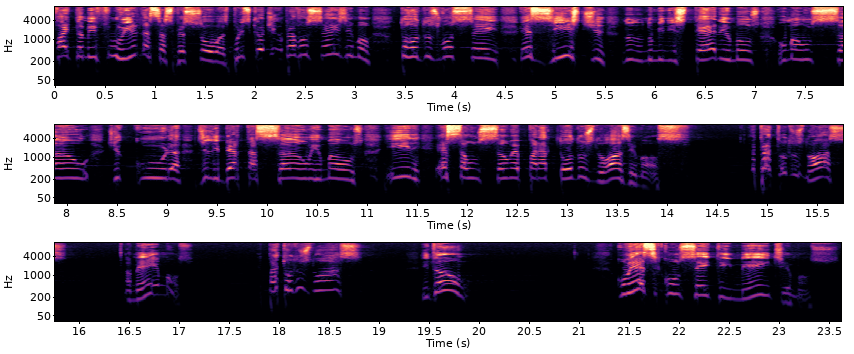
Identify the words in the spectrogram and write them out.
vai também fluir nessas pessoas. Por isso que eu digo para vocês, irmão, todos vocês, existe no, no, ministério, irmãos, uma unção de cura, de libertação, irmãos, e essa unção é para todos nós, irmãos. É para todos nós. Amém, irmãos? É para todos nós. Então, com esse conceito em mente, irmãos,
